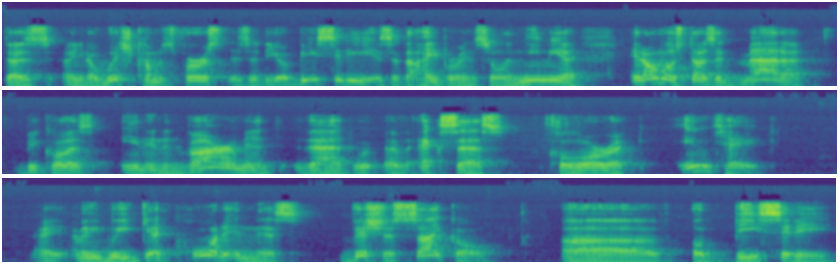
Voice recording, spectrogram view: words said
Does, uh, you know, which comes first? Is it the obesity? Is it the hyperinsulinemia? It almost doesn't matter because in an environment that of excess caloric intake, right? I mean, we get caught in this vicious cycle of obesity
